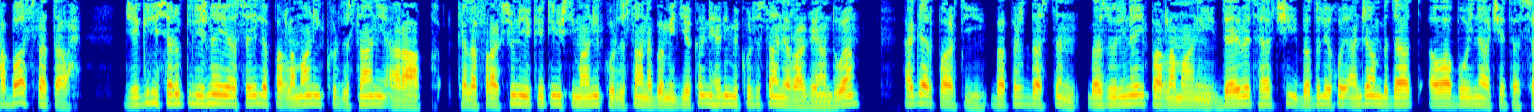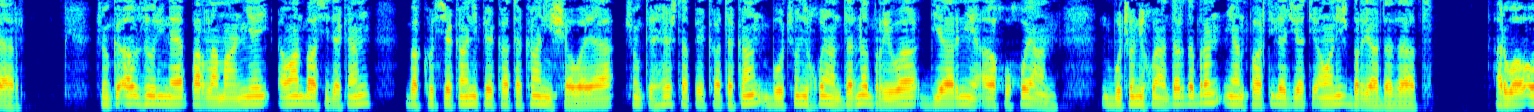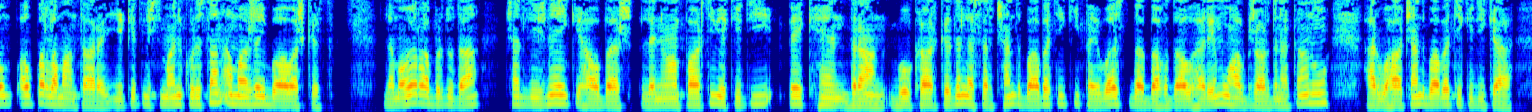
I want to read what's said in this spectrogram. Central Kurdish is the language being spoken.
عەباس فەتاح، جێگری سەرۆکی لیژنەی یاسایی لە پەرلەمانی کوردستانی عێراق کە لە فراکسیۆنی یەکێتی نیشتیمانی کوردستانە بە میدیەکانی هەرێمی کوردستانی ڕاگەیاندووە، ئەگەر پارتی بە پشت بەستن بە زۆرینەی پەرلەمانی دەیەوێت هەرچی بە دڵی خۆی ئەنجام بدات ئەوا بۆی ناچێتە سەر. چونکە ئەو زۆرینە پەرلەمانیەی ئەوان باسی دەکەن بە کورسیەکانی پێکهاتەکانیشەوەیە، چونکە هێشتا پێکهاتەکان بۆچۆنی خۆیان دەرنەبڕیوە دیارنیە ئاخۆ خۆیان بۆچۆنی خۆیان دەردەبڕن یان پارتی لە جیاتی ئەوانیش بڕیار دەدات. هەروە ئەو پەرلەمانتارە یەکێت نیشتمانی کوردستان ئاماژەی بۆ ئەوەش کرد لە ماوەی ڕابردوودا چەند لیژنەیەکی هاوبەش لە نێوان پارتی و یەکێتی پێک هێندران بۆ کارکردن لەسەر چەند بابەتێکی پەیوەست بە بەغدا و هەرێم و هەڵبژاردنەکان و هەروەها چەند بابەتێکی دیکە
